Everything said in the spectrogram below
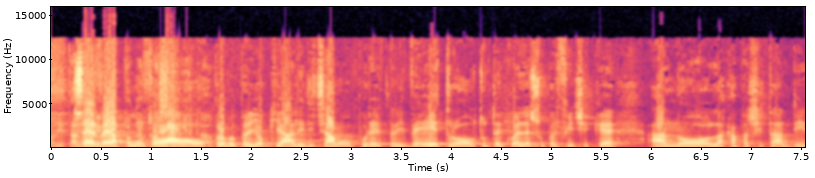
ogni tanto serve che appunto seguito. proprio per gli occhiali diciamo oppure per il vetro tutte quelle superfici che hanno la capacità di,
